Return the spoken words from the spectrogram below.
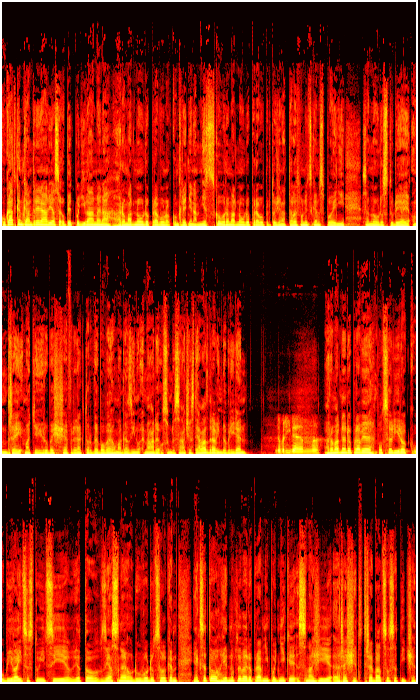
Kukátkem Country Rádia se opět podíváme na hromadnou dopravu, no, konkrétně na městskou hromadnou dopravu, protože na telefonickém spojení se mnou do studia je Ondřej Matěj Hrubeš, šéf-redaktor webového magazínu MHD86. Já vás zdravím, dobrý den. Dobrý den. Hromadné dopravě po celý rok ubývají cestující, je to z jasného důvodu celkem. Jak se to jednotlivé dopravní podniky snaží řešit, třeba co se týče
